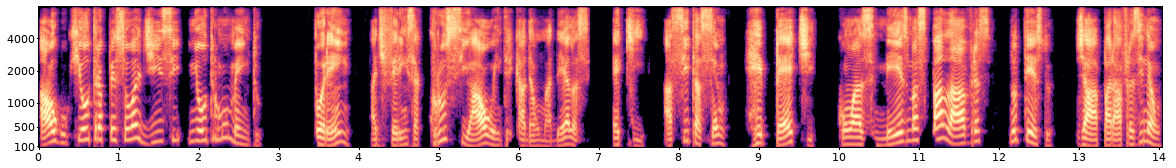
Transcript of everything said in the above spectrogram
algo que outra pessoa disse em outro momento. Porém, a diferença crucial entre cada uma delas é que a citação repete com as mesmas palavras no texto, já a paráfrase não.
